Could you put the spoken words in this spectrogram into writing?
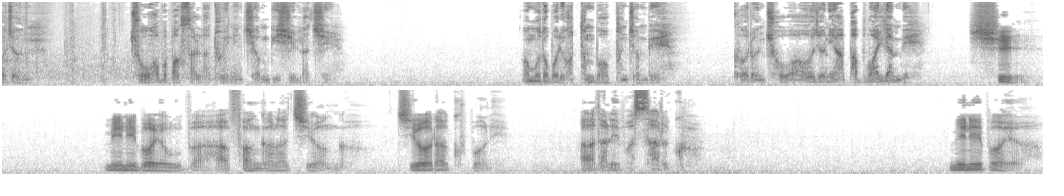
어전 조화보 박살나 두인인 점기시일라치 어무도보리 호탄보 오픈 전비. 그런 초와 어전이 아파부 관련비. 시 미니버여 우바 아판갈라 지언거. 지어라 구보니. 아달리버 사르쿠 미니버여.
